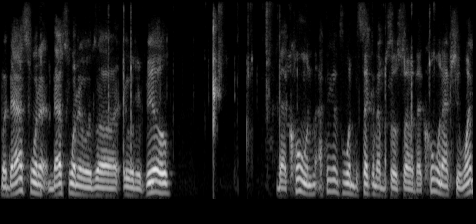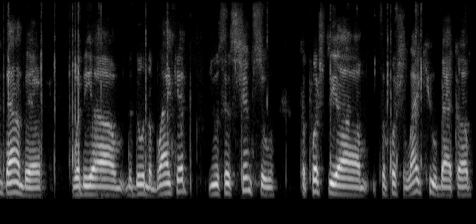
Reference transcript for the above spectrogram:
But that's when it that's when it was uh it was revealed that Khun, I think it's when the second episode started, that Khun actually went down there with the um the dude in the blanket, used his Shinsu to push the um to push the light cube back up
